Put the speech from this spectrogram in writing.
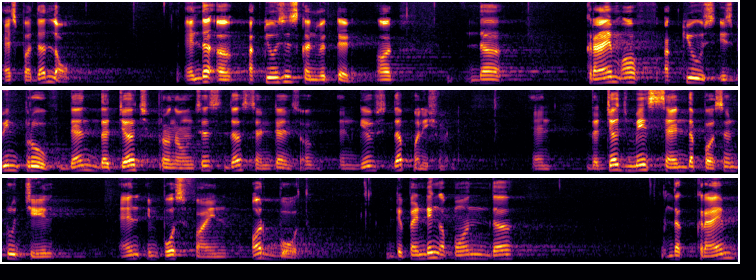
as per the law. And the uh, accused is convicted or the crime of accused is being proved then the judge pronounces the sentence of, and gives the punishment. And the judge may send the person to jail and impose fine or both. Depending upon the the crime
